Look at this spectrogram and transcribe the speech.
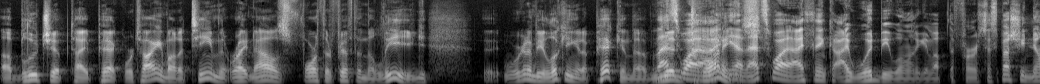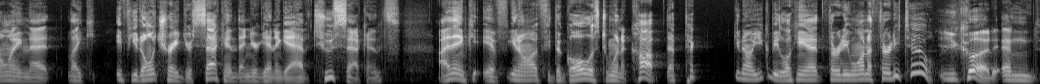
a blue chip type pick. We're talking about a team that right now is fourth or fifth in the league. We're going to be looking at a pick in the That's mid twenties. yeah, that's why I think I would be willing to give up the first, especially knowing that, like, if you don't trade your second, then you're going to have two seconds. I think if you know if the goal is to win a cup, that pick, you know, you could be looking at 31 or 32. You could, and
